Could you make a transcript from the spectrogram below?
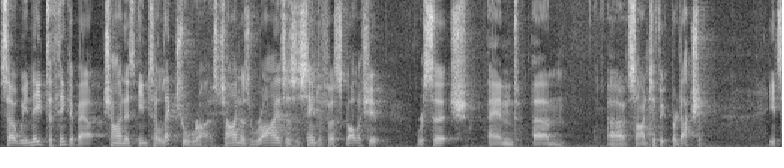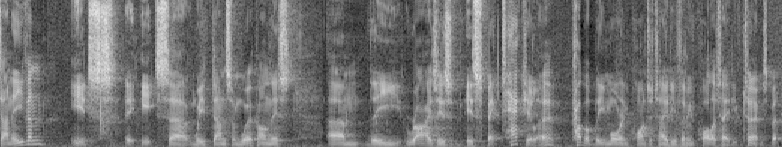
so we need to think about China's intellectual rise, China's rise as a centre for scholarship, research, and um, uh, scientific production. It's uneven. It's, it's, uh, we've done some work on this. Um, the rise is, is spectacular, probably more in quantitative than in qualitative terms, but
